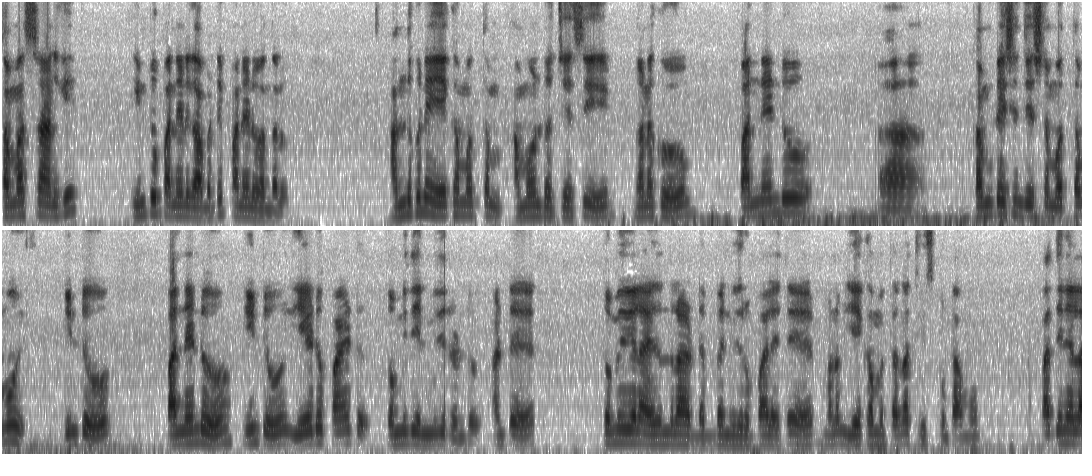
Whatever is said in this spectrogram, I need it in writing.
సంవత్సరానికి ఇంటూ పన్నెండు కాబట్టి పన్నెండు వందలు. అందుకునే ఏక మొత్తం అమౌంట్ వచ్చేసి మనకు పన్నెండు కమ్యూటేషన్ చేసిన మొత్తము ఇంటూ పన్నెండు ఇంటూ ఏడు పాయింట్ తొమ్మిది ఎనిమిది రెండు. అంటే తొమ్మిది వేల ఐదు వందల డెబ్బై ఎనిమిది రూపాయలు అయితే మనం ఏకమొత్తంగా తీసుకుంటాము. ప్రతి నెల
